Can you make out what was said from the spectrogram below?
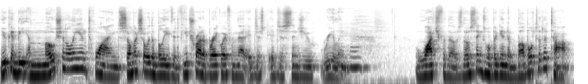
You can be emotionally entwined so much so with a belief that if you try to break away from that, it just it just sends you reeling. Mm-hmm. Watch for those. Those things will begin to bubble to the top,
